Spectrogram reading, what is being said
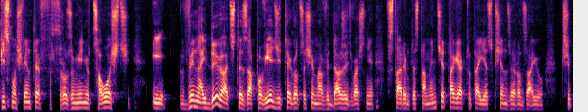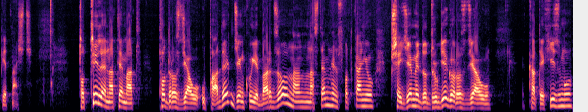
Pismo Święte w zrozumieniu całości i wynajdywać te zapowiedzi tego, co się ma wydarzyć właśnie w Starym Testamencie, tak jak tutaj jest w Księdze Rodzaju 3.15. To tyle na temat podrozdziału upadek. Dziękuję bardzo. Na następnym spotkaniu przejdziemy do drugiego rozdziału katechizmu,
